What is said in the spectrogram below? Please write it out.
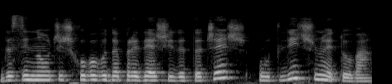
Да си научиш хубаво да предеш и да тъчеш, отлично е това.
